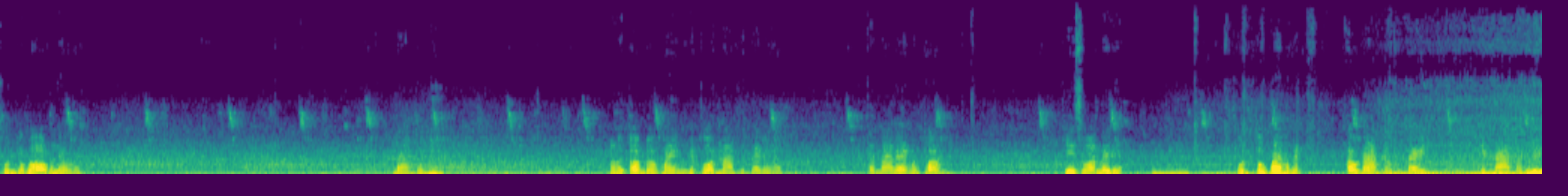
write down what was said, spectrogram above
ฝนกับว่าออกมันแล้วครับน้ำบนนี้มันก็ตอมดอกไม้มันก็ตอมน้ำขึ้นไปได้ครับแต่หนาแรกมันตอมเกสรเลยเด้ อืมฝนตกมามันก็เอาน้ำเราขึ้นไปเป็นน้ำมันก็เลย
